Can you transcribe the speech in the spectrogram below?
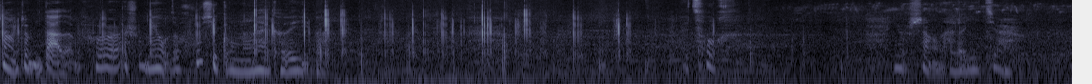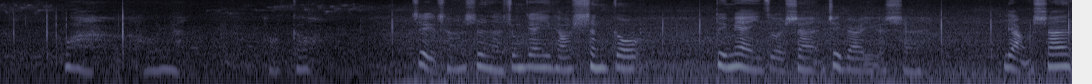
上这么大的坡，说明我的呼吸功能还可以吧？还凑合。又上来了一截儿，哇，好远，好高。这个城市呢，中间一条深沟，对面一座山，这边一个山，两山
